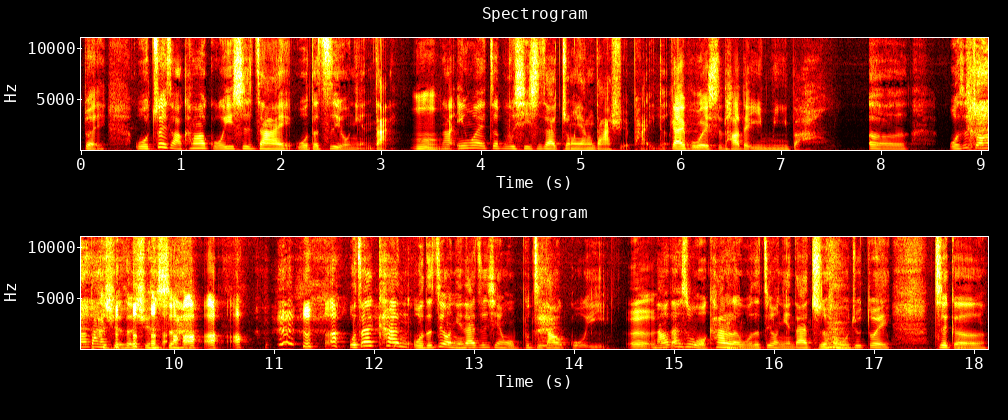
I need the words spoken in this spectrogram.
对，我最早看到国毅是在我的自由年代，嗯，那因为这部戏是在中央大学拍的，该不会是他的影迷吧？呃。我是中央大学的学生，我在看我的自由年代之前，我不知道国艺，嗯，然后但是我看了我的自由年代之后，我就对这个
